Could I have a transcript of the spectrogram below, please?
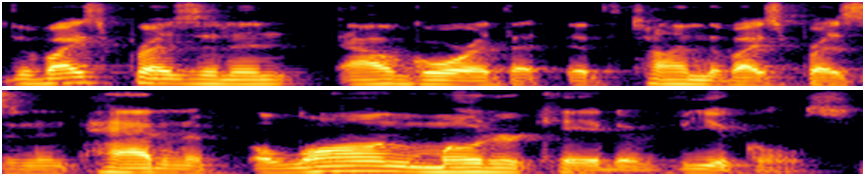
the vice president Al Gore at, at the time, the vice president had an, a long motorcade of vehicles.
